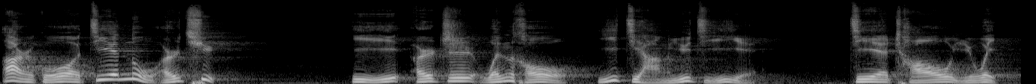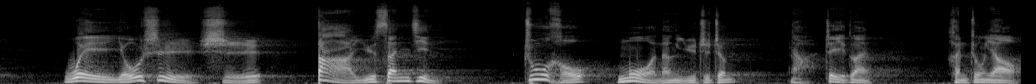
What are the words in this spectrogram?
二国皆怒而去，已而知文侯以讲于己也，皆朝于魏。魏由是使大于三晋，诸侯莫能与之争。啊，这一段很重要。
